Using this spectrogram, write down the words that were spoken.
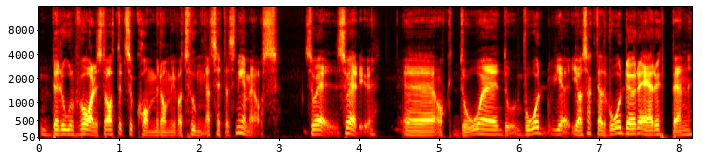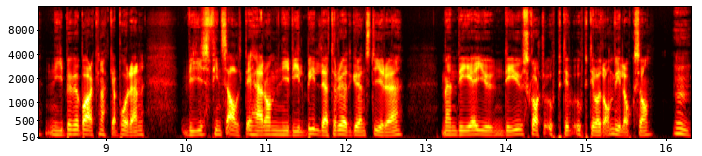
beroende på valresultatet så kommer de ju vara tvungna att sätta sig ner med oss. Så är, så är det ju. Uh, och då, eh, då vår, jag har sagt att vår dörr är öppen. Ni behöver bara knacka på den. Vi finns alltid här om ni vill bilda ett rödgrönt styre. Men det är ju, det är ju såklart upp till, upp till vad de vill också. Mm.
